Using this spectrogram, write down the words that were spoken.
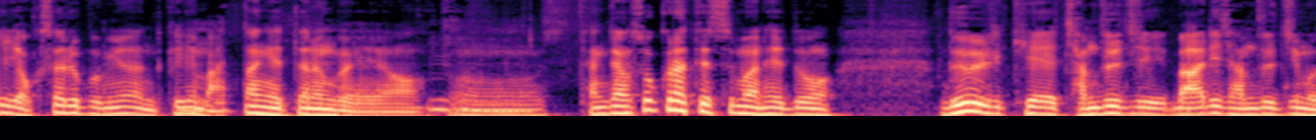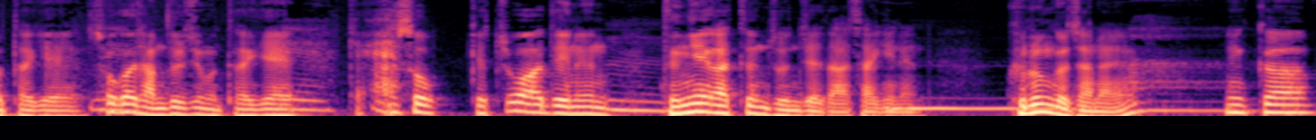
역사를 보면 그게 네. 마땅했다는 거예요. 음. 어, 당장 소크라테스만 해도 늘 이렇게 잠들지 말이 잠들지 못하게 소가 네. 잠들지 못하게 네. 계속 이렇게 쪼아대는 음. 등에 같은 존재다 자기는 음. 그런 거잖아요. 아. 그러니까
